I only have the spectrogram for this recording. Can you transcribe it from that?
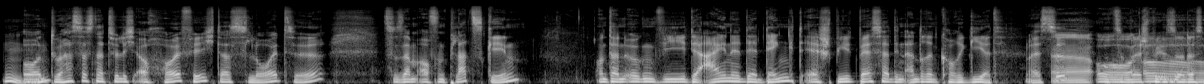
Mhm. Und du hast das natürlich auch häufig, dass Leute zusammen auf den Platz gehen und dann irgendwie der eine, der denkt, er spielt besser, den anderen korrigiert. Weißt du? Uh, oh, zum Beispiel oh, so, dass,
